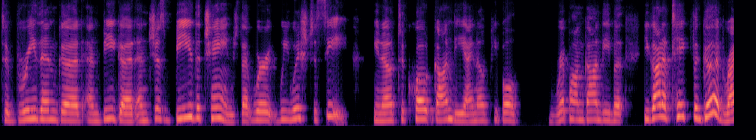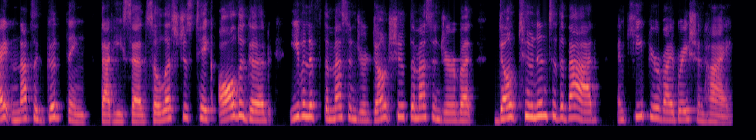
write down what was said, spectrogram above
to breathe in good and be good and just be the change that we're we wish to see you know to quote gandhi i know people rip on gandhi but you got to take the good right and that's a good thing that he said so let's just take all the good even if the messenger don't shoot the messenger but don't tune into the bad and keep your vibration high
